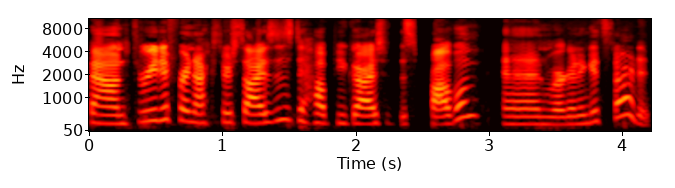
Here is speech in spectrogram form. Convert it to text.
found three different exercises to help you guys with this problem, and we're gonna get started.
